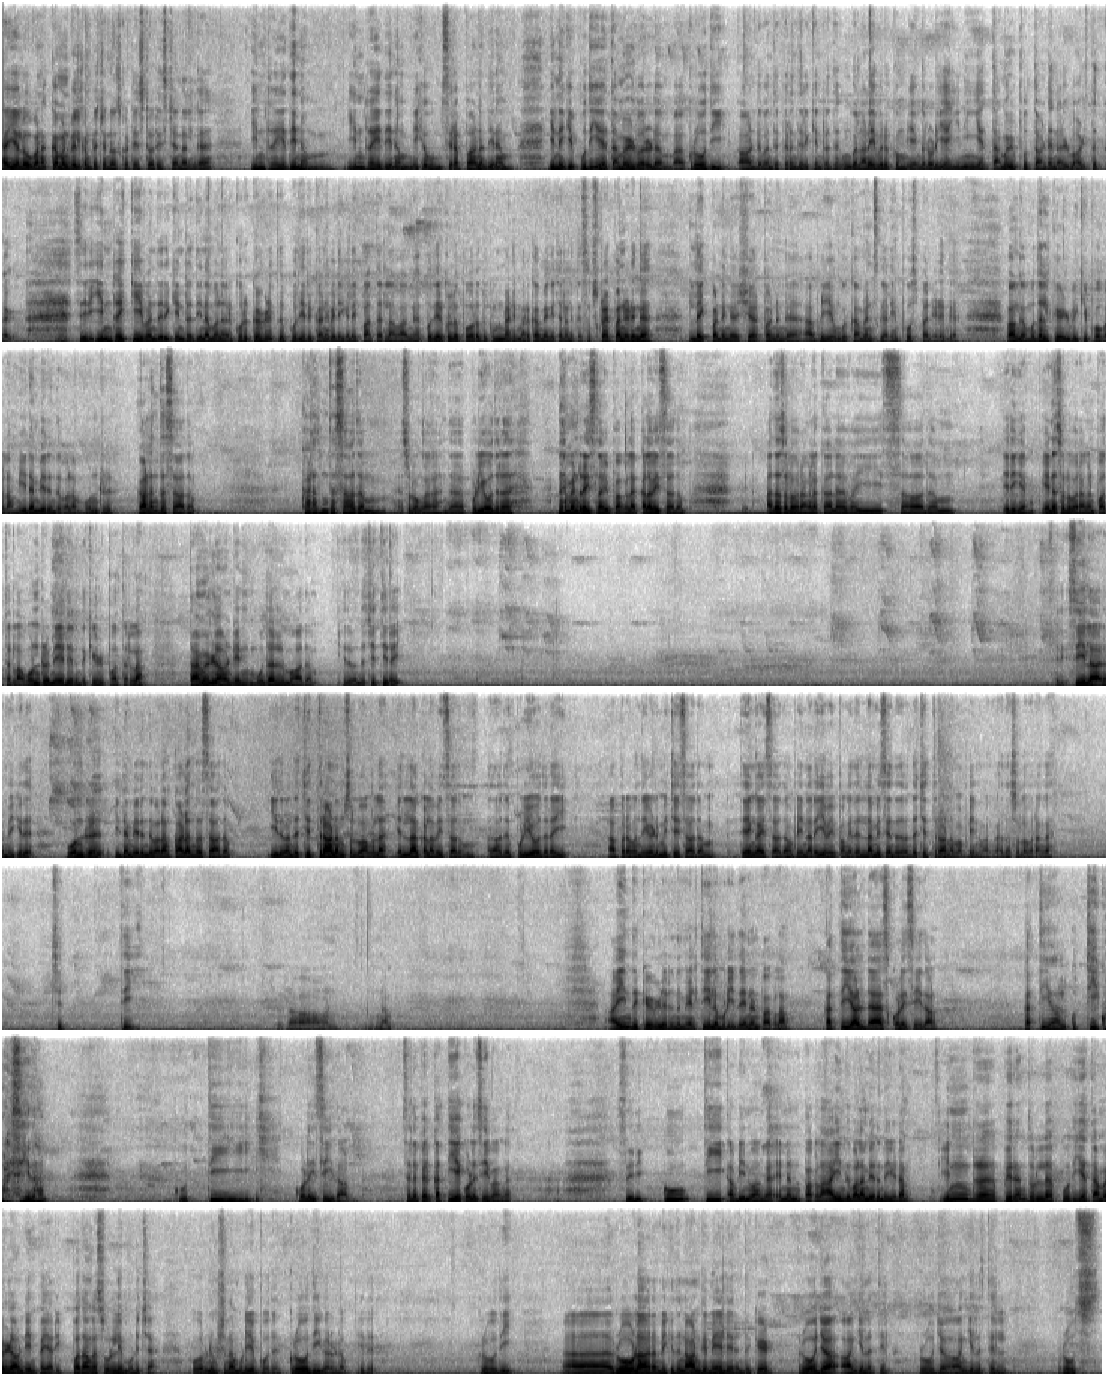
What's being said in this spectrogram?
Hi hello வணக்கம் and welcome to சென்னோஸ் கோட்டை ஸ்டோரிஸ் சேனலுங்க இன்றைய தினம் இன்றைய தினம் மிகவும் சிறப்பான தினம். இன்றைக்கி புதிய தமிழ் வருடம் குரோதி ஆண்டு வந்து பிறந்திருக்கின்றது. உங்கள் அனைவருக்கும் எங்களுடைய இனிய தமிழ் புத்தாண்டு நல்வாழ்த்துக்கள். சரி இன்றைக்கு வந்திருக்கின்ற தினமலர் குறுக்கெழுத்து புதிருக்கான விடைகளை பார்த்துடலாம். வாங்க புதியருக்குள்ளே போகிறதுக்கு முன்னாடி மறக்காமல் எங்கள் சேனலுக்கு சப்ஸ்கிரைப் பண்ணிவிடுங்க லைக் பண்ணுங்கள் ஷேர் பண்ணுங்கள் அப்படியே உங்கள் கமெண்ட்ஸ்களையும் போஸ்ட் பண்ணிவிடுங்க வாங்க முதல் கேள்விக்கு போகலாம். இடமிருந்து வளம் ஒன்று கலந்த சாதம். கலந்த சாதம் சொல்லுவாங்க இந்த புளியோதரை லெமன் ரைஸ்லாம் வைப்பாங்களே கலவை சாதம். அதான் சொல்ல வராங்களா கலவை சாதம். இருங்க என்ன சொல்ல வராங்கன்னு பார்த்துடலாம். ஒன்று மேலிருந்து கீழ் பார்த்துடலாம். தமிழாண்டின் முதல் மாதம் இது வந்து சித்திரை. சரி சீல ஆரம்பிக்குது ஒன்று இடமிருந்து வளம் கலந்த சாதம். இது வந்து சித்ரானம் சொல்லுவாங்கள்ல எல்லா கலவை சாதமும். அதாவது புளியோதரை அப்புறம் வந்து எலுமிச்சை சாதம் தேங்காய் சாதம் அப்படின்னு நிறைய வைப்பாங்க. இது எல்லாமே சேர்ந்தது வந்து சித்ரானம் அப்படின்வாங்க அதான் சொல்ல வராங்க. சித்தி ராணம் ஐந்து கீழிலிருந்து மேல் தீல முடியுது. என்னன்னு பார்க்கலாம். கத்தியால் டேஸ் கொலை செய்தான். கத்தியால் குத்தி கொலை செய்தான். குத்தி கொலை செய்தான் சில பேர் கத்தியே கொலை செய்வாங்க. சரி கு தி அப்படின்வாங்க என்னென்னு பார்க்கலாம். ஐந்து வளம் இருந்த இடம். இன்று பிறந்துள்ள புதிய தமிழாண்டின் பெயர். இப்போதாங்க சொல்லி முடித்தேன் ஒரு நிமிஷம் தான் முடிய போகுது. குரோதி வருடம் இது. குரோதி. ரோல் ஆரம்பிக்குது. நான்கு மேலிருந்து கீழ். ரோஜா ஆங்கிலத்தில். ரோஜா ஆங்கிலத்தில். ரோஸ்.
